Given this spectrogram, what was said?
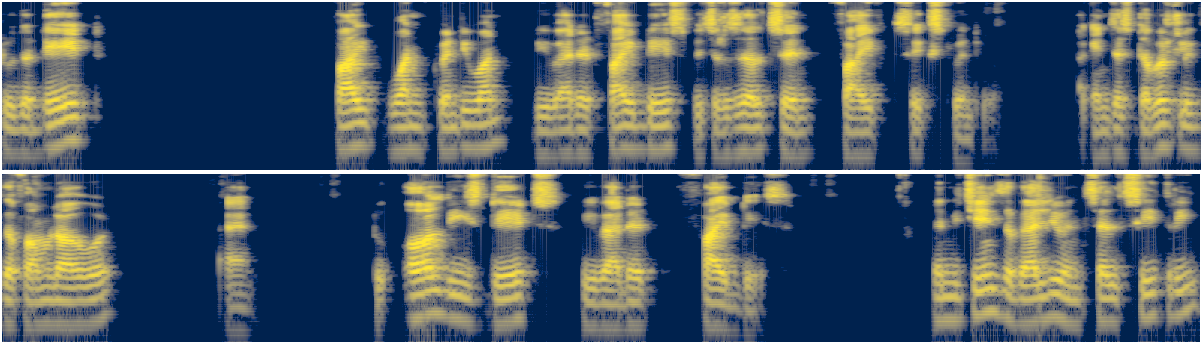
to the date 5 1 21 we've added 5 days which results in 5 6 21 I can just double click the formula over and to all these dates we've added 5 days. When we change the value in cell C3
